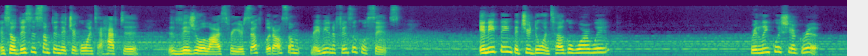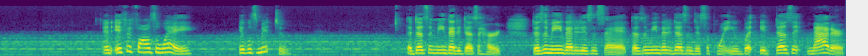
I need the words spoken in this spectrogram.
And so this is something that you're going to have to visualize for yourself, but also maybe in a physical sense anything that you're doing tug of war with, relinquish your grip. And if it falls away, it was meant to. That doesn't mean that it doesn't hurt. Doesn't mean that it isn't sad. Doesn't mean that it doesn't disappoint you. But it doesn't matter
